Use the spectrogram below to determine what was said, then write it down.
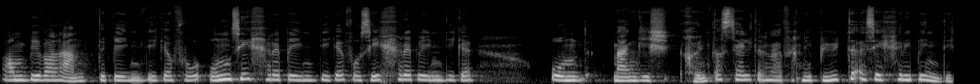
ambivalenten Bindungen, von unsicheren Bindungen, von sicheren Bindungen. Und manchmal können das die Eltern einfach nicht bieten, eine sichere Bindung.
